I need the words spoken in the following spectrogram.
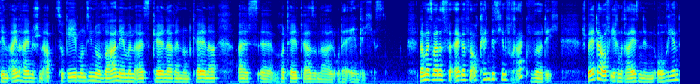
den Einheimischen abzugeben und sie nur wahrnehmen als Kellnerinnen und Kellner, als äh, Hotelpersonal oder ähnliches. Damals war das für Agatha auch kein bisschen fragwürdig. Später auf ihren Reisen in den Orient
